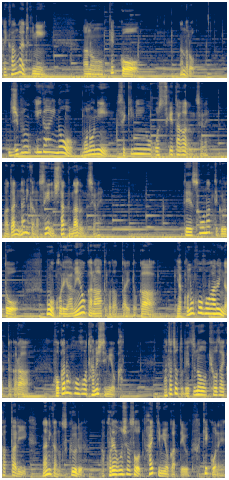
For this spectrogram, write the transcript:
で考えるときにあの結構なんだろう自分以外のものに責任を押し付けたがるんですよね。まあ、何かのせいにしたくなるんですよね。で、そうなってくると、もうこれやめようかなとかだったりとか、いや、この方法が悪いんだったから、他の方法を試してみようか。またちょっと別の教材買ったり、何かのスクール、あ、これ面白そう、入ってみようかっていう、結構ね、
